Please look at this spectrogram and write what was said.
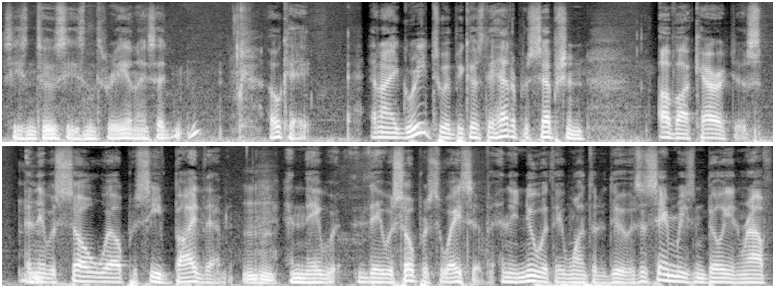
Season two, season three, and I said, "Mm, okay. And I agreed to it because they had a perception of our characters, and they were so well perceived by them, and they were they were so persuasive, and they knew what they wanted to do. It's the same reason Billy and Ralph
